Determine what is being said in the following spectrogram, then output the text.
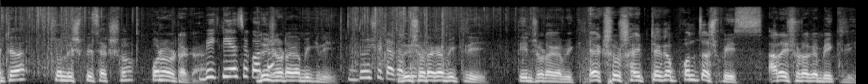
এটা চল্লিশ পিস একশো পনেরো টাকা। বিক্রি আছে দুইশো টাকা বিক্রি। দুইশো টাকা দুইশো টাকা বিক্রি তিনশো টাকা বিক্রি। একশো ষাট টাকা পঞ্চাশ পিস আড়াইশো টাকা বিক্রি।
